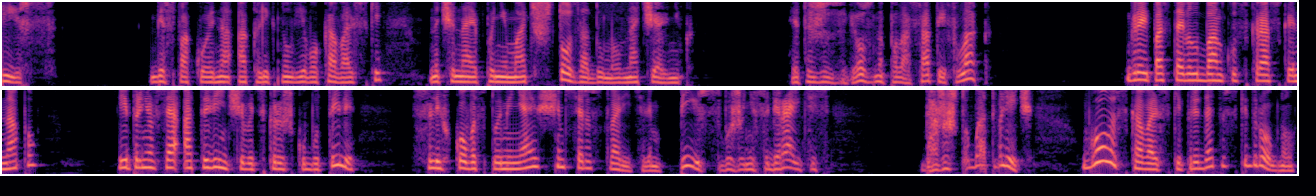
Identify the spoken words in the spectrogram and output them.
Пирс!» — беспокойно окликнул его Ковальский, начиная понимать, что задумал начальник. «Это же звездно-полосатый флаг!» Грей поставил банку с краской на пол и принялся отвинчивать крышку бутыли с легко воспламеняющимся растворителем. «Пирс, вы же не собираетесь...» «Даже чтобы отвлечь...» Голос Ковальский предательски дрогнул.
